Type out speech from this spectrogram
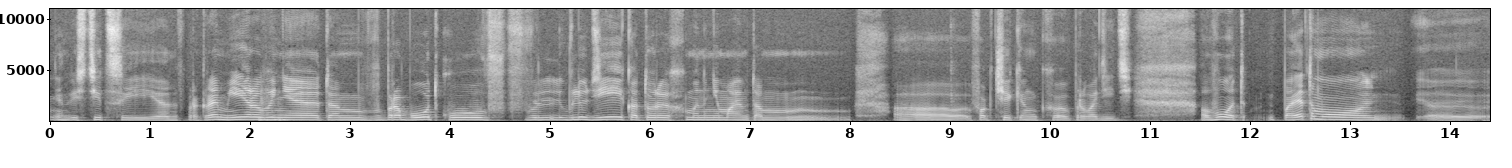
инвестиций в программирование, угу. там, в обработку, в, в людей, которых мы нанимаем там а, факт-чекинг проводить. Вот, поэтому э,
